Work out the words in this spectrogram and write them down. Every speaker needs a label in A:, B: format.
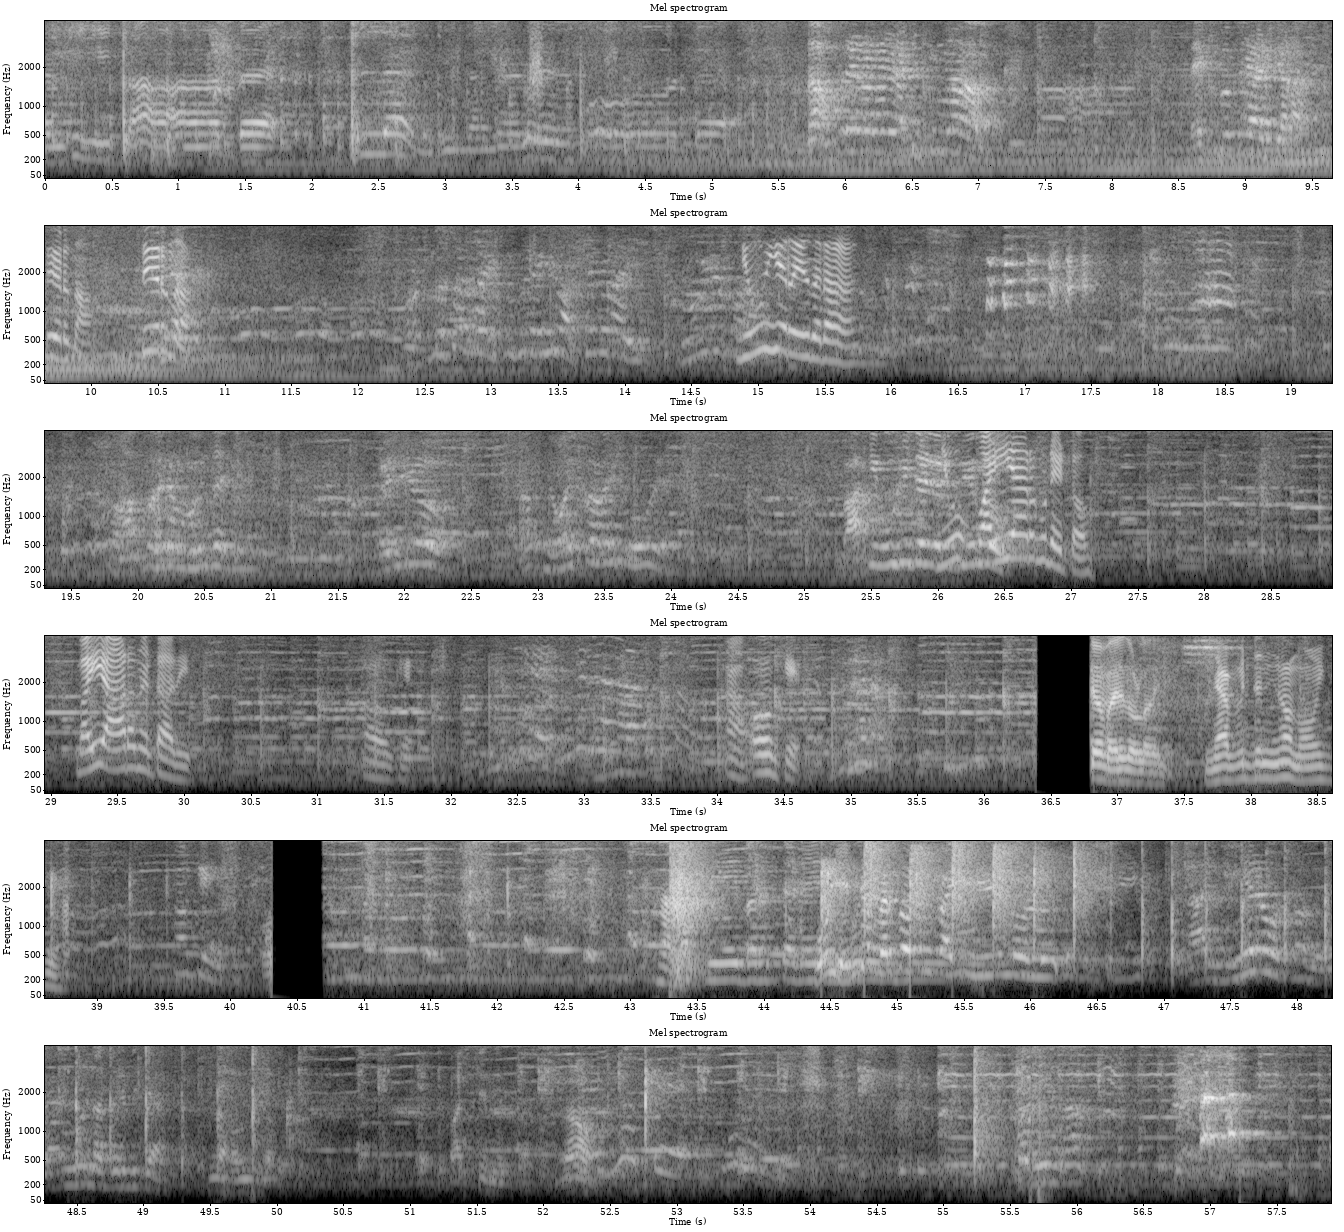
A: തങ്ങിക്കാട്ടെ ഇല്ലെങ്കിൽ ഞങ്ങൾ പോട്ടെ.
B: തീർന്നോ? തീർന്നോ? ന്യൂ ഇയർ എഴുതടാ.
C: ബാക്കി
B: ന്യൂ
C: ഊഹിച്ചെടുത്ത്
B: വൈ ആറും കൂടെ ഇട്ടോ. വൈ ആറെന്ന് ഇട്ടാ മതി. ഓക്കെ. ആ ഓക്കെ.
A: ഞാൻ പിന്നെ നോക്കി.
D: ഹാപ്പി ബർത്ത്ഡേ
C: ഓ എന്റെ ബർത്ത്ഡേ കൈ വീഴുന്നുള്ളൂ
D: ഇങ്ങനെ കൊടുക്കണം ഞാൻ ഇങ്ങോട്ട് അഭ്യർത്ഥിക്കാം
E: രാജകോണിലെ മിന്നി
